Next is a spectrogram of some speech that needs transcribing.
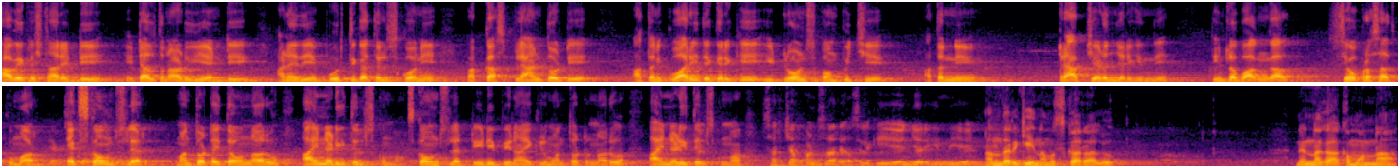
కావ్య కృష్ణారెడ్డి ఎటు వెళ్తున్నాడు ఏంటి అనేది పూర్తిగా తెలుసుకొని పక్కా ప్లాన్ తోటి అతని క్వారీ దగ్గరికి ఈ డ్రోన్స్ పంపించి అతన్ని ట్రాప్ చేయడం జరిగింది. దీంట్లో భాగంగా శివప్రసాద్ కుమార్ ఎక్స్ కౌన్సిలర్ మనతోటైతే ఉన్నారు. ఆయన అడిగి తెలుసుకుందాం. కౌన్సిలర్ టీడీపీ నాయకులు మనతోటి ఉన్నారు. ఆయన అడిగి తెలుసుకుందాం. సార్ చెప్పండి సార్ అసలుకి ఏం జరిగింది ఏంటి? అందరికీ నమస్కారాలు. నిన్నగాక మొన్న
